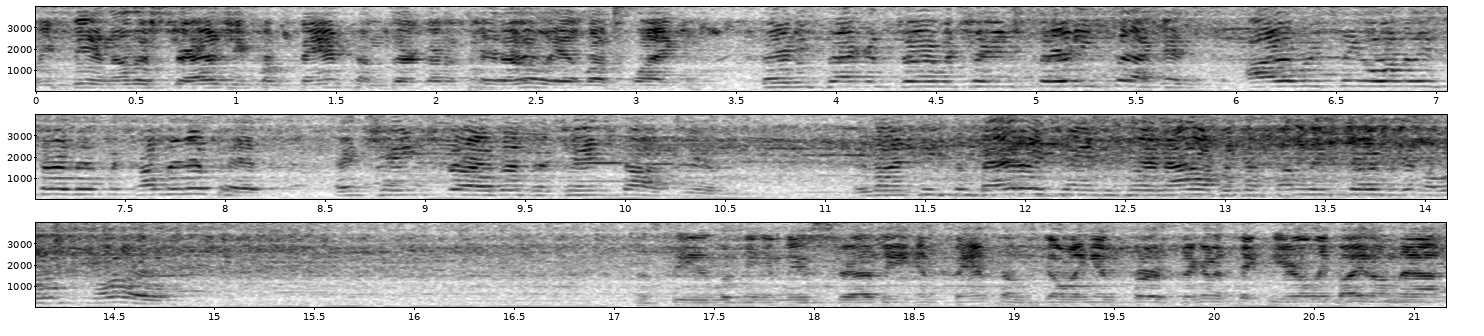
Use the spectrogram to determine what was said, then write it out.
We see another strategy from Phantom. They're going to pit early, it looks like. 30 seconds, driver change, 30 seconds. Every single one of these cars has to come in and pit and change drivers or change costumes. We might see some battery changes here now because some of these cars are getting a little slow. Let's see, looking at new strategy, and Phantom's going in first. They're going to take the early bite on that.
